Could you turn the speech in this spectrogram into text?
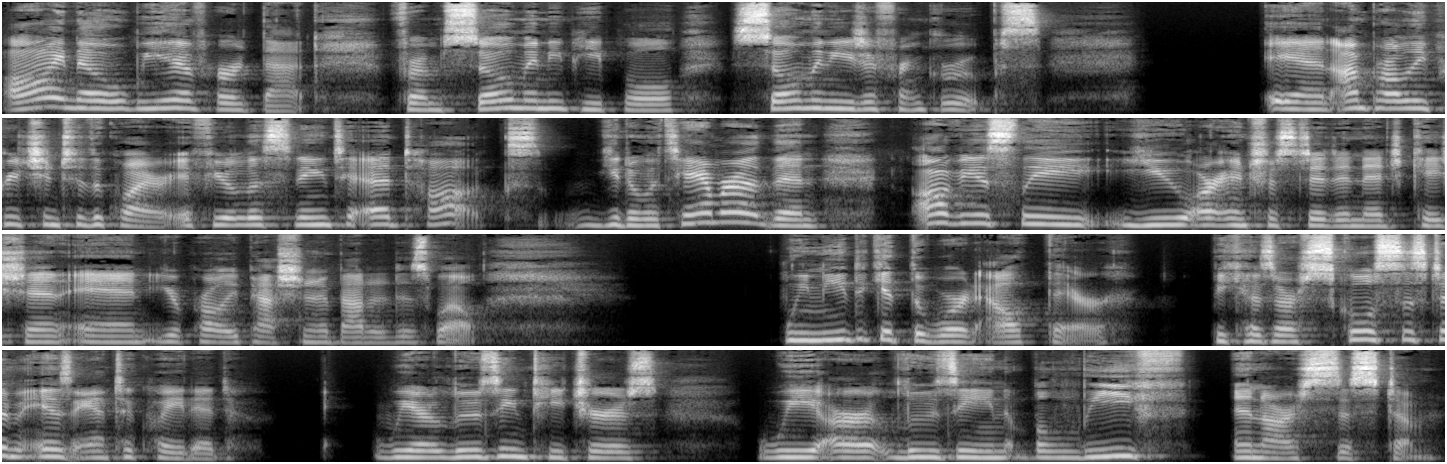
I know we have heard that from so many people, so many different groups. And I'm probably preaching to the choir. If you're listening to Ed Talks, you know, with Tamyra, then obviously you are interested in education and you're probably passionate about it as well. We need to get the word out there because our school system is antiquated. We are losing teachers we are losing belief in our system.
